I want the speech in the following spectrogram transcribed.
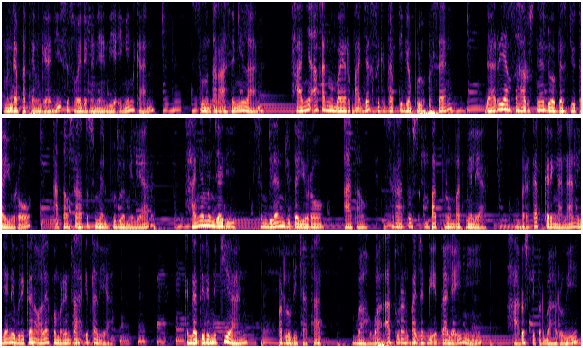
mendapatkan gaji sesuai dengan yang dia inginkan, sementara AC Milan hanya akan membayar pajak sekitar 30% dari yang seharusnya 12 juta euro atau 192 miliar hanya menjadi 9 juta euro atau 144 miliar berkat keringanan yang diberikan oleh pemerintah Italia. Kendati demikian, perlu dicatat bahwa aturan pajak di Italia ini harus diperbaharui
